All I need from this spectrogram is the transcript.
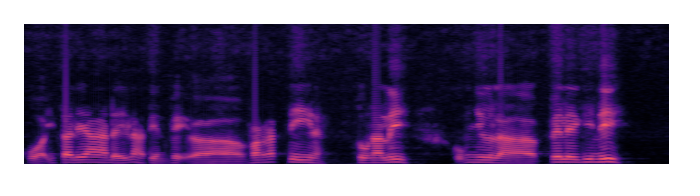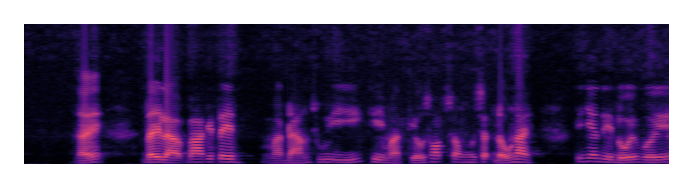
của Italia đấy là tiền vệ uh, Verratti này, Tonali cũng như là Pellegrini. Đấy, đây là ba cái tên mà đáng chú ý khi mà thiếu sót trong cái trận đấu này. Tuy nhiên thì đối với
